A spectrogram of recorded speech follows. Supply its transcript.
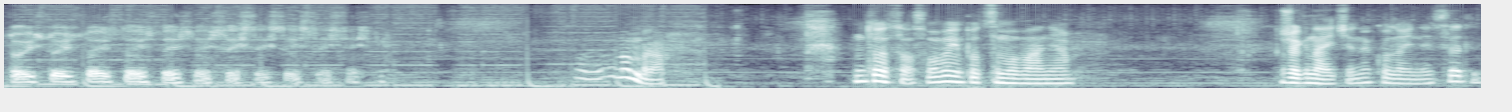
Stój, stój, stój, stój, stój, stój, stój, stój, stój, stój, stój, stój. No Dobra. No to co, słowem podsumowania. Żegnajcie na kolejnej serii.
